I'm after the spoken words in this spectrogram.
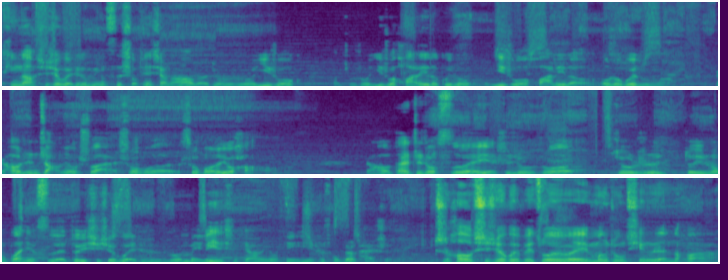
听到吸血鬼这个名词，首先想到的就是说衣着，就是说衣着华丽的贵族，衣着华丽的欧洲贵族嘛。然后人长得又帅，生活生活的又好。然后，但是这种思维也是就是说，就是对于这种惯性思维，对于吸血鬼就是说美丽的形象的一种定义，是从这儿开始的。之后，吸血鬼被作为梦中情人的话，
